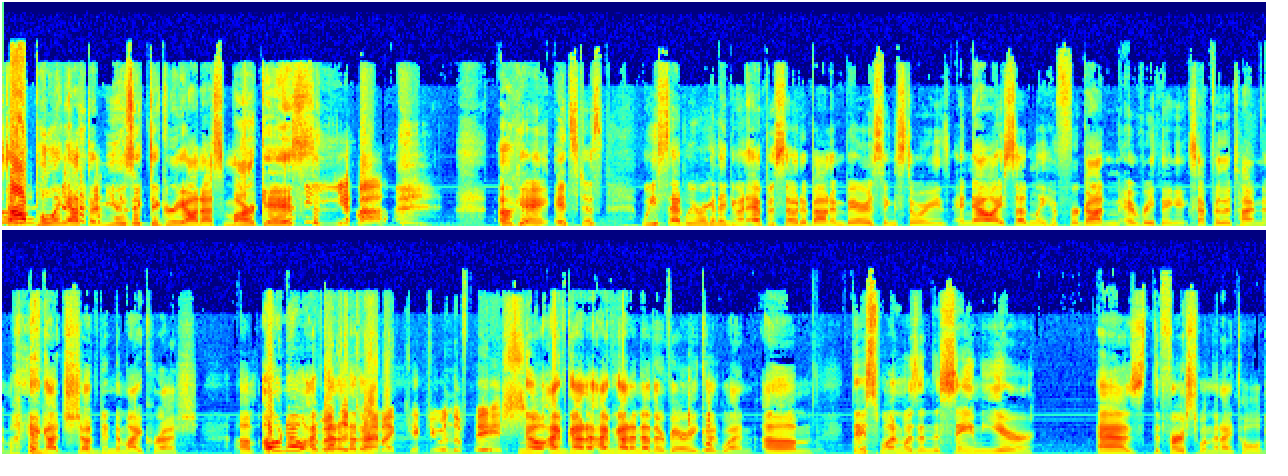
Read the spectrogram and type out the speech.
stop pulling out the music degree on us, Marcus. yeah. Okay, it's just we said we were going to do an episode about embarrassing stories and now I suddenly have forgotten everything except for the time that my, I got shoved into my crush. Um oh no, What I've got the another time I kicked you in the face? No, I've got a, I've got another very good one. Um, this one was in the same year as the first one that I told.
